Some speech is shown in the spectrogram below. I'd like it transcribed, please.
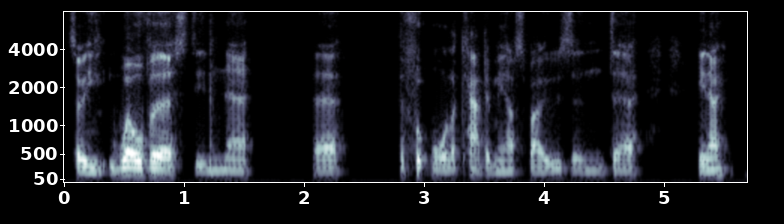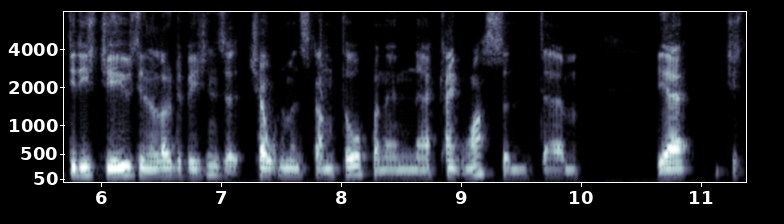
so he's well versed in uh, uh, the football academy, I suppose, and uh, you know did his dues in the low divisions at Cheltenham and Scunthorpe, and then uh, came to us, and um, yeah, just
